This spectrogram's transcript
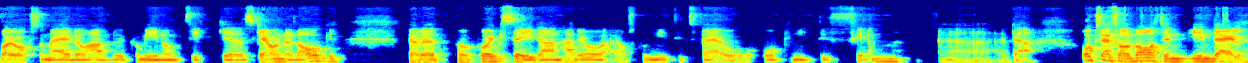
var jag också med och hade, kom in och fick Skånelag. Jag hade, på pojksidan hade jag årskurs 92 och 95 där. Och sen så har det varit en, en, del,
